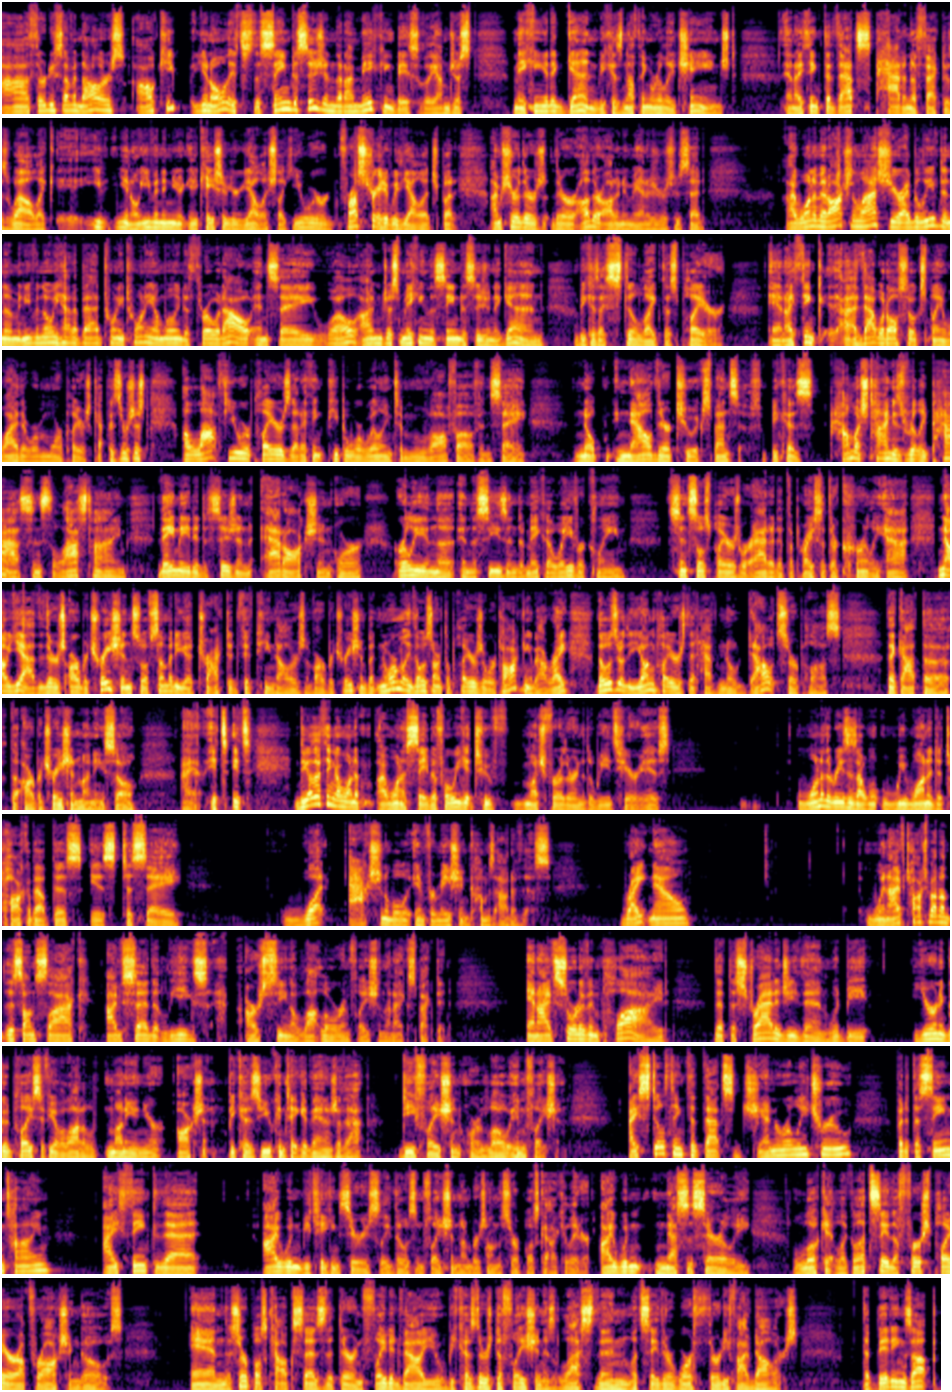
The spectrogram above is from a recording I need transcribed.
Uh, $37 i'll keep you know it's the same decision that i'm making basically i'm just making it again because nothing really changed and I think that that's had an effect as well. Like, you know, even in, your, in case of your Yelich, like you were frustrated with Yelich, but I'm sure there's there are other Ottoneu managers who said, I won him at auction last year. I believed in him. And even though he had a bad 2020, I'm willing to throw it out and say, well, I'm just making the same decision again because I still like this player. And I think uh, that would also explain why there were more players kept because there's just a lot fewer players that I think people were willing to move off of and say, nope, now they're too expensive. Because how much time has really passed since the last time they made a decision at auction or early in the in the season to make a waiver claim since those players were added at the price that they're currently at. Now, yeah, there's arbitration. So if somebody attracted $15 of arbitration, but normally those aren't the players that we're talking about, right? Those are the young players that have no doubt surplus that got the the arbitration money. So I, it's it's the other thing I want to I want to say before we get too much further into the weeds here is one of the reasons I w- we wanted to talk about this is to say what actionable information comes out of this. Right now, when I've talked about this on Slack, I've said that leagues are seeing a lot lower inflation than I expected. And I've sort of implied that the strategy then would be you're in a good place if you have a lot of money in your auction because you can take advantage of that deflation or low inflation. I still think that that's generally true, but at the same time, I think that I wouldn't be taking seriously those inflation numbers on the surplus calculator. I wouldn't necessarily look at like let's say the first player up for auction goes and the surplus calc says that their inflated value because there's deflation is less than let's say they're worth $35 the bidding's up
